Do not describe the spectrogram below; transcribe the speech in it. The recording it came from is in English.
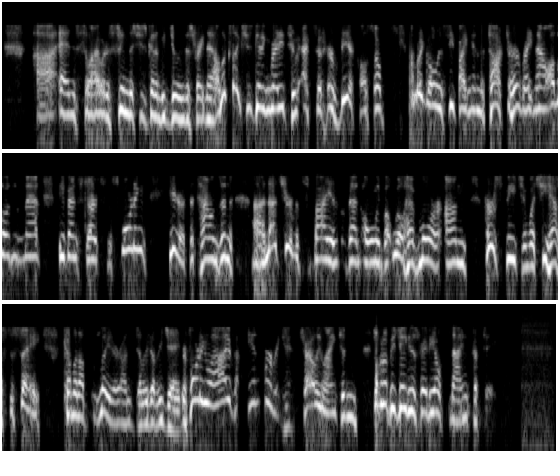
Uh, and so I would assume that she's going to be doing this right now. It looks like she's getting ready to exit her vehicle. So I'm going to go and see if I can get to talk to her right now. Other than that, the event starts this morning here at the Townsend. Uh, not sure if it's by event only, but we'll have more on her speech and what she has to say coming up later on WWJ. Reporting live in Birmingham, Charlie Langton, WWJ News Radio 950.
